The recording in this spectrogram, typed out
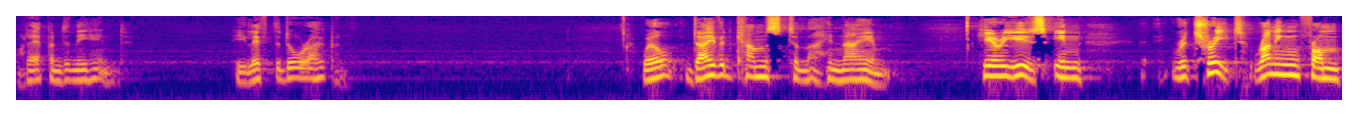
What happened in the end? He left the door open. Well, David comes to Mahanaim. Here he is in retreat, running from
